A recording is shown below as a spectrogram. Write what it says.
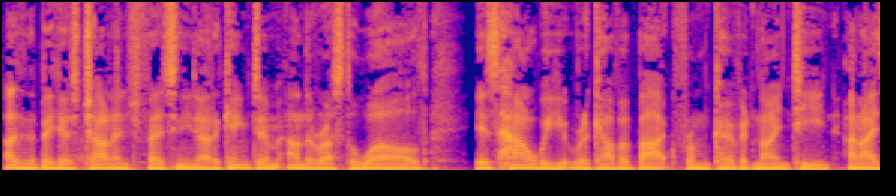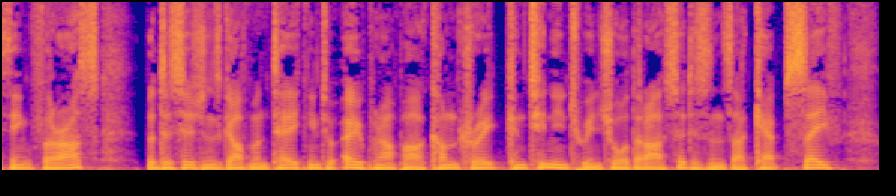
I think the biggest challenge facing the United Kingdom and the rest of the world is how we recover back from COVID 19. And I think for us, the decisions government taking to open up our country, continue to ensure that our citizens are kept safe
